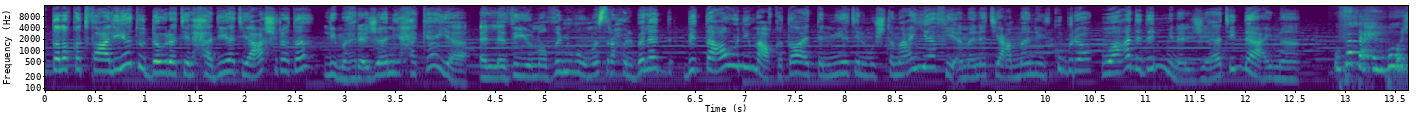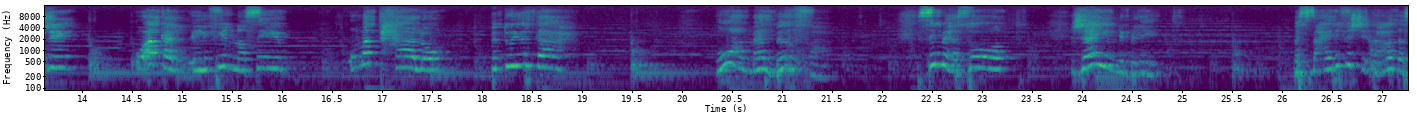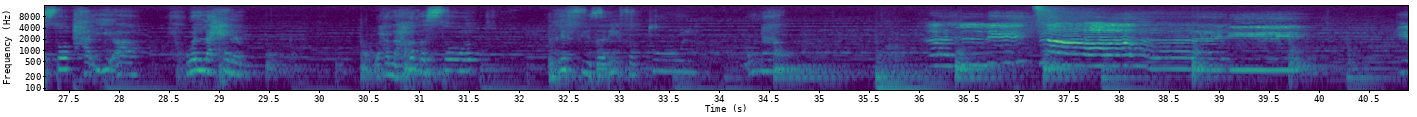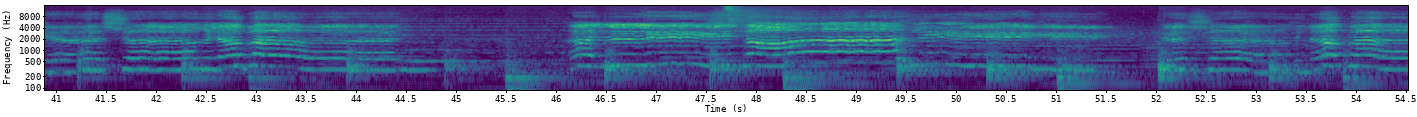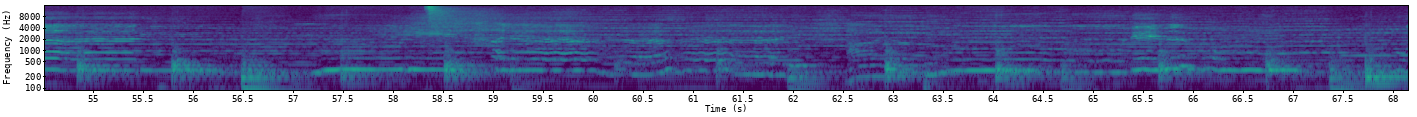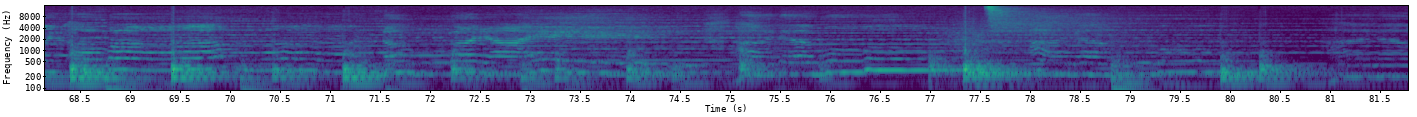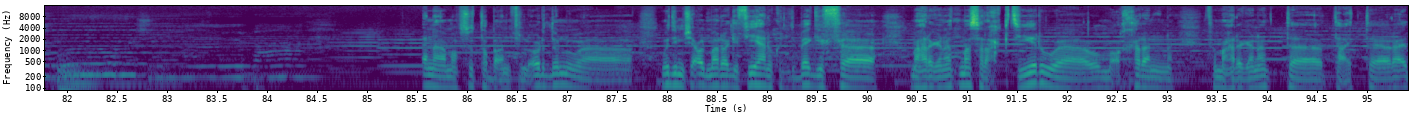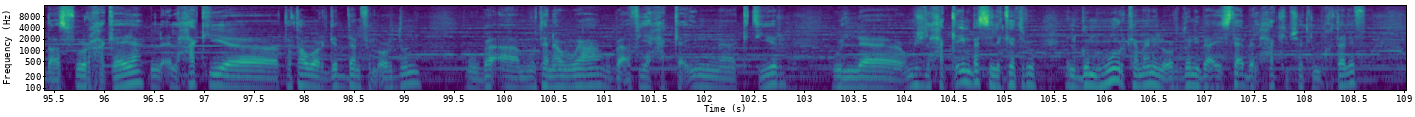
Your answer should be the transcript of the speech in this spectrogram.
انطلقت فعاليات الدورة الحادية عشرة لمهرجان حكاية الذي ينظمه مسرح البلد بالتعاون مع قطاع التنمية المجتمعية في أمانة عمان الكبرى وعدد من الجهات الداعمة. وفتح البؤجة وأكل اللي فيه النصيب ومد حاله بده يرتاح. هو عمال بيرفع سمع صوت جاي من بعيد. بس ما عرفش إذا هذا الصوت حقيقة ولا حلم. وعلى هذا الصوت غفي ظريف الطول. ونام أنا مبسوط طبعا في الأردن و... ودي مش أول مرة أجي فيها أنا كنت باجي في مهرجانات مسرح كتير و... ومؤخرا في مهرجانات بتاعت رائد عصفور حكاية الحكي تطور جدا في الأردن وبقى متنوع وبقى فيه حكائين كتير. ومش الحكائين بس اللي كتروا الجمهور كمان الأردني بقى يستقبل الحكي بشكل مختلف.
